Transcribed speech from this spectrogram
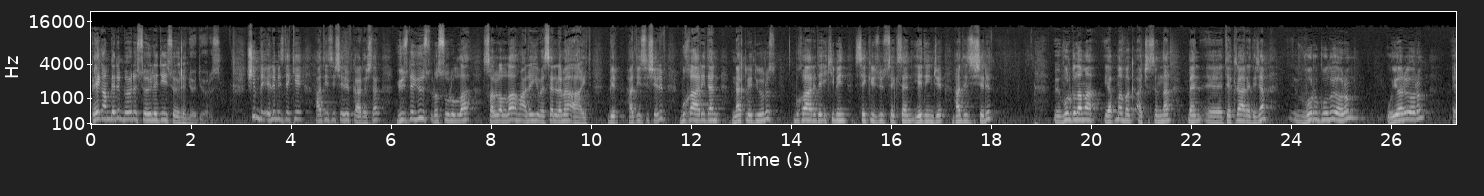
Peygamberin böyle söylediği söyleniyor diyoruz. Şimdi elimizdeki hadisi şerif kardeşler yüzde yüz Resulullah sallallahu aleyhi ve selleme ait bir hadisi şerif Bukhari'den naklediyoruz. Bukhari'de 2887. hadisi şerif e, vurgulama yapma bak açısından ben e, tekrar edeceğim. Vurguluyorum, uyarıyorum, e,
